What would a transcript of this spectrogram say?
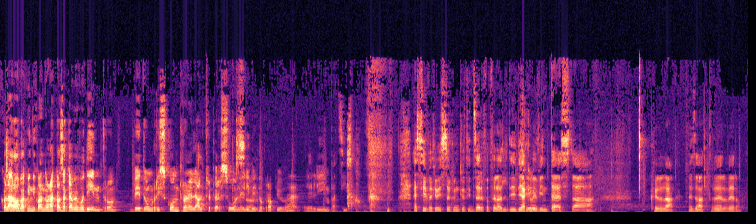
Quella certo. roba, quindi quando una cosa che avevo dentro vedo un riscontro nelle altre persone, Persone. li vedo proprio eh, e lì impazzisco. eh sì, perché hai visto concretizzare proprio l'idea sì. che avevi in testa, quello là, esatto, vero, vero.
